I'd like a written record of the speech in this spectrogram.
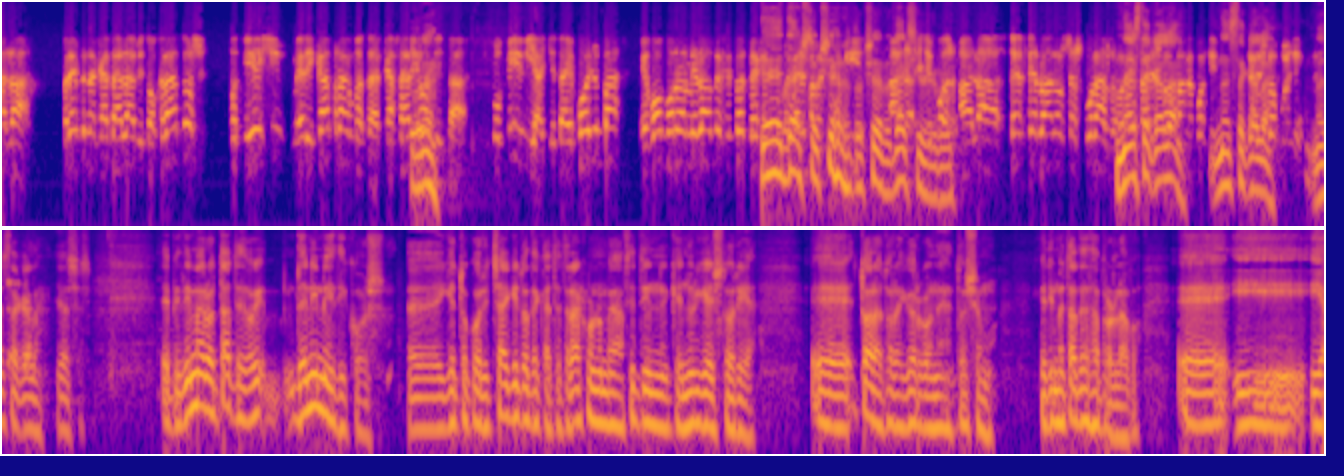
Αλλά πρέπει να καταλάβει το κράτος ότι έχει μερικά πράγματα. Καθαριότητα, ναι. σκουπίδια και τα υπόλοιπα. Εγώ μπορώ να μιλάω μέχρι τότε. Ε, εντάξει, το ξέρω, το ξέρω. Εντάξει, αλλά, λοιπόν, αλλά δεν θέλω άλλο να σας κουράζω. Να είστε καλά. Να είστε καλά. Να είστε καλά. Γεια σας. Επειδή με ρωτάτε, δεν είμαι ειδικός ε, για το κοριτσάκι το 14χρονο με αυτή την καινούργια ιστορία. Ε, τώρα, τώρα, Γιώργο, ναι, δώσε μου γιατί μετά δεν θα προλάβω. Ε, η, η,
